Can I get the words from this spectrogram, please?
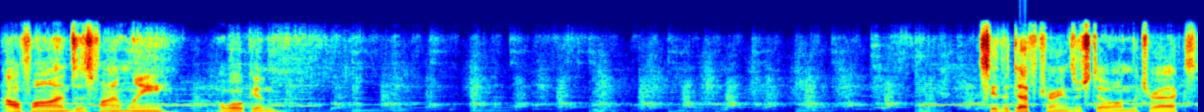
Alphonse is finally awoken. See the death trains are still on the tracks.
